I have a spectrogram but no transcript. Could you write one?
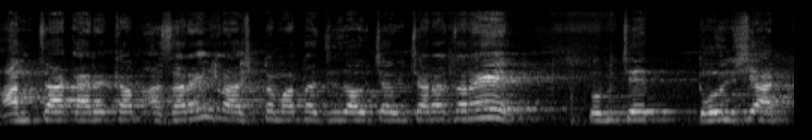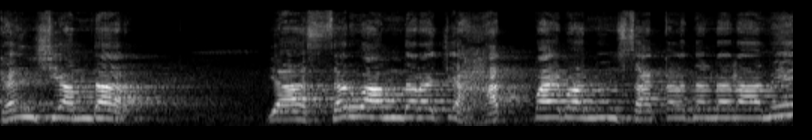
आमचा कार्यक्रम असा राहील राष्ट्रमाता जिजाऊच्या विचाराचा राहील. तुमचे दोनशे अठ्ठ्याऐंशी आमदार या सर्व आमदाराचे हातपाय बांधून साखळदंडानं आम्ही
